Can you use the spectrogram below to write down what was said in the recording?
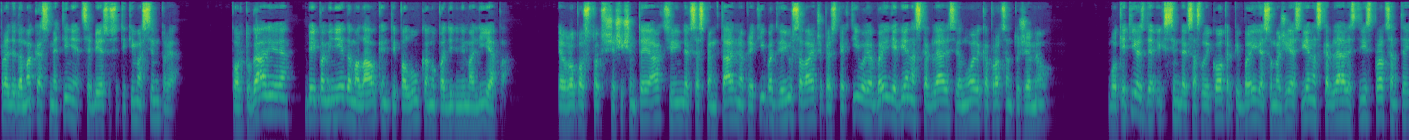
pradedama kasmetinė CB susitikimą Sintroje, Portugalijoje bei paminėdama laukiantį palūkanų padidinimą Liepą. Europos toks 600 akcijų indeksas penktadienio priekybą dviejų savaičių perspektyvoje baigė 1,11 procentų žemiau Vokietijos DX indeksas laikotarpį baigė sumažėjęs 1,3 procentai,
